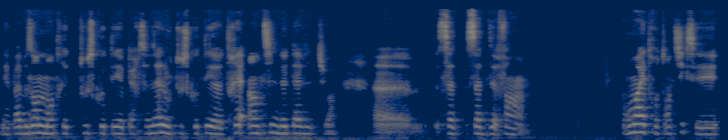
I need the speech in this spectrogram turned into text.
il n'y a pas besoin de montrer tout ce côté personnel ou tout ce côté très intime de ta vie, tu vois. Euh, ça, ça, enfin, pour moi, être authentique, c'est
